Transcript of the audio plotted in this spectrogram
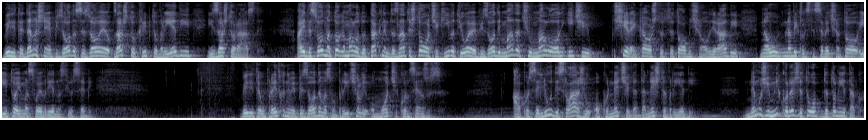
Vidite, današnja epizoda se zove Zašto kripto vrijedi i zašto raste. Ajde da se odmah toga malo dotaknem da znate što očekivati u ovoj epizodi, mada ću malo ići šire kao što se to obično ovdje radi. Navikli ste se već na to i to ima svoje vrijednosti u sebi. Vidite, u prethodnim epizodama smo pričali o moći konsenzusa. Ako se ljudi slažu oko nečega da nešto vrijedi, ne može im niko reći da to, da to nije tako.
